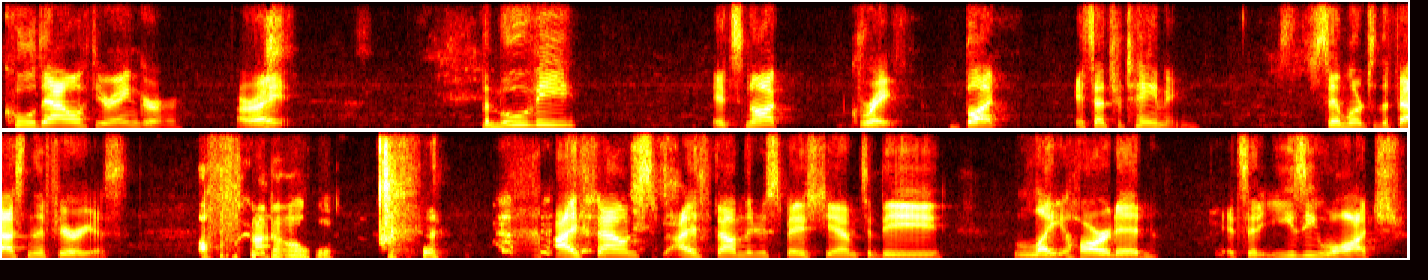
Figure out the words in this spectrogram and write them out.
cool down with your anger. All right. The movie, it's not great, but it's entertaining. Similar to the Fast and the Furious. Oh no. I found I found the new Space Jam to be lighthearted. It's an easy watch.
